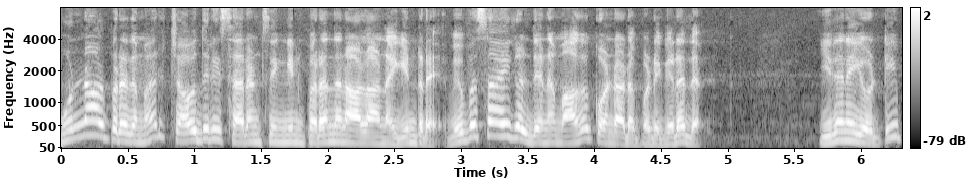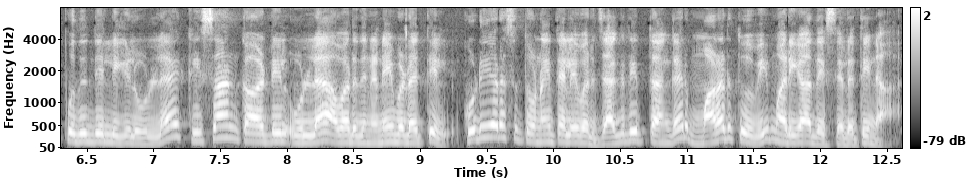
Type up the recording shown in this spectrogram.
முன்னாள் பிரதமர் சௌத்ரி சரண் சிங்கின் பிறந்த நாளான இன்று விவசாயிகள் தினமாக கொண்டாடப்படுகிறது. இதனையொட்டி புதுதில்லியில் உள்ள கிசான் காட்டில் உள்ள அவரது நினைவிடத்தில் குடியரசு துணைத் தலைவர் ஜெகதீப் தங்கர் மலர் தூவி மரியாதை செலுத்தினார்.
